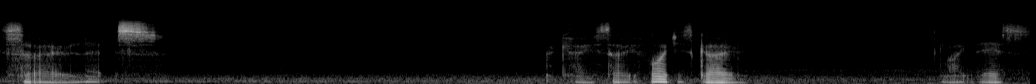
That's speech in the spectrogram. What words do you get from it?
So let's. Okay, so if I just go like this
